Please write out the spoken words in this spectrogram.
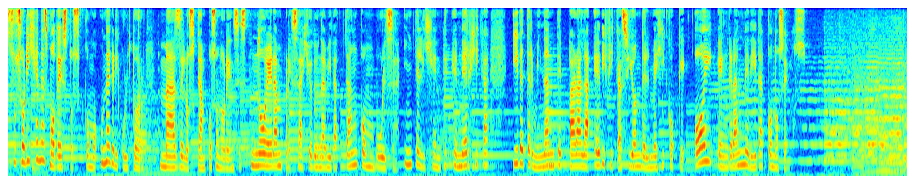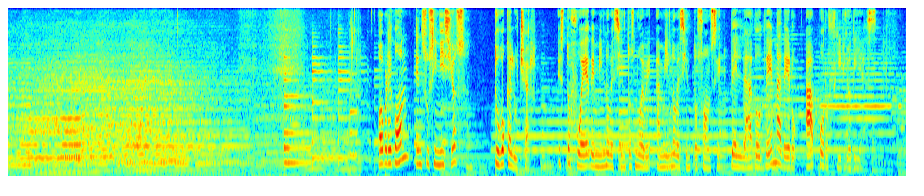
Sus orígenes modestos como un agricultor más de los campos sonorenses no eran presagio de una vida tan convulsa, inteligente, enérgica y determinante para la edificación del México que hoy en gran medida conocemos. Obregón en sus inicios tuvo que luchar esto fue de 1909 a 1911 del lado de Madero a Porfirio Díaz.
